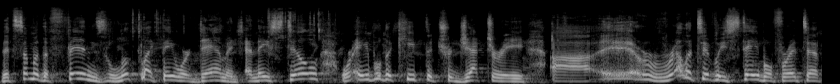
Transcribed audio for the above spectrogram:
that some of the fins looked like they were damaged, and they still were able to keep the trajectory uh, relatively stable for it to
